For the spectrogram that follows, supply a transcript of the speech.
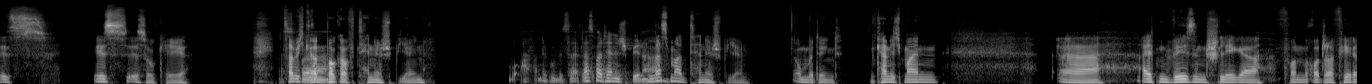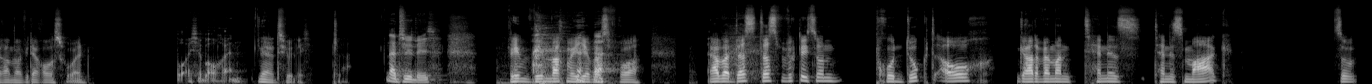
ist, ist, ist okay. Jetzt habe ich gerade Bock auf Tennis spielen. Boah, war eine gute Zeit. Lass mal Tennis spielen. Lass haben. mal Tennis spielen. Unbedingt. Dann kann ich meinen äh, alten Wilsenschläger von Roger Federer mal wieder rausholen. Boah, ich habe auch einen. Ja, natürlich, klar. Natürlich. Wem, wem machen wir hier was vor? Aber das, das ist wirklich so ein Produkt auch, gerade wenn man Tennis, Tennis mag. So,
